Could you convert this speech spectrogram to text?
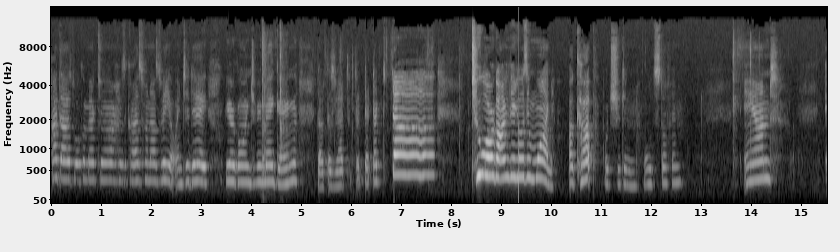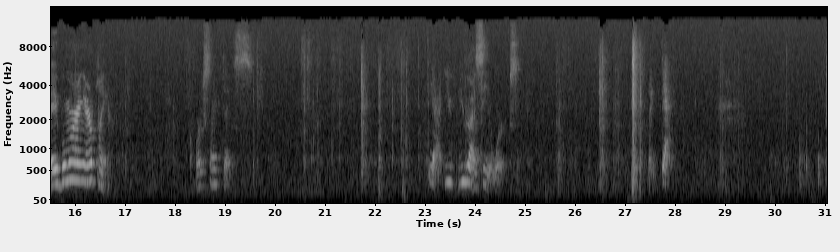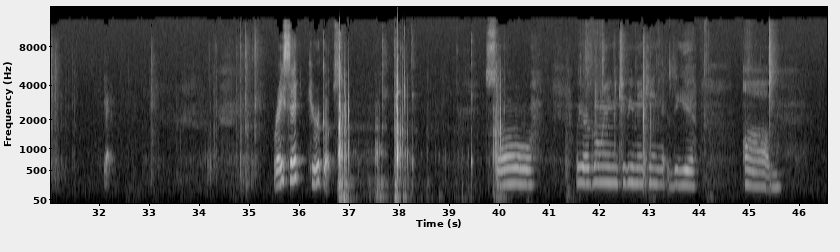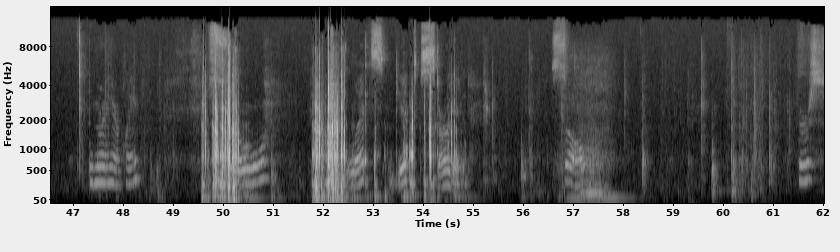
Hi guys, welcome back to our Hezekiah's Funhouse video, and today we are going to be making da, da, da, da, da, da, da, two origami videos in one. A cup, which you can hold stuff in, and a boomerang airplane. Works like this. Yeah, you, you guys see it works. Ray said, here it goes. So, we are going to be making the um, boomerang airplane. So, let's get started. So, first,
